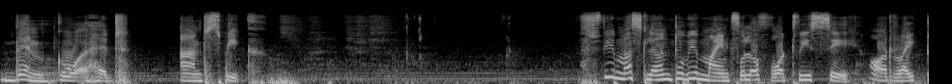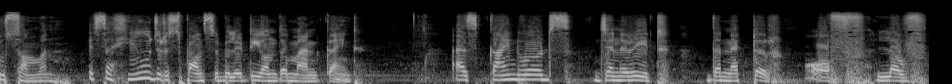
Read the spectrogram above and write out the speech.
then go ahead and speak. we must learn to be mindful of what we say or write to someone. It's a huge responsibility on the mankind, as kind words generate the nectar of love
